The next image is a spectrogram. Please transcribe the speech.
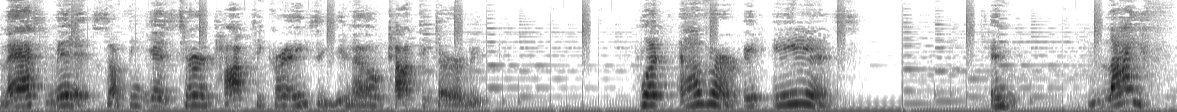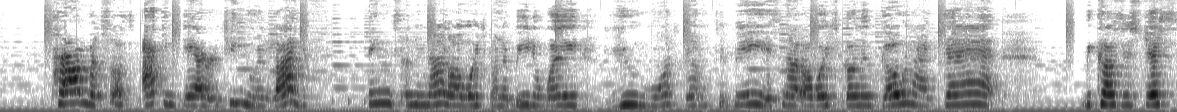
Last minute, something just turned topsy crazy, you know, topsy turvy. Whatever it is. And life promises us, I can guarantee you in life, things are not always going to be the way you want them to be. It's not always going to go like that because it's just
